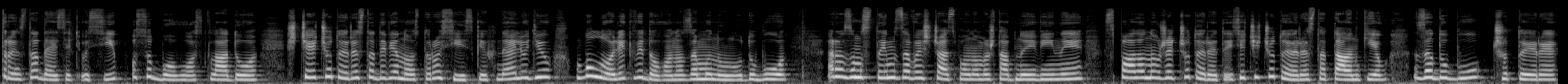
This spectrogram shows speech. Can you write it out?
310 осіб особового складу. Ще 490 російських нелюдів було ліквідовано за минулу добу. Разом з тим, за весь час повномасштабної війни спалено вже 4400 танків, за добу 4.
